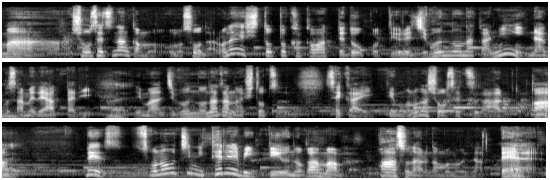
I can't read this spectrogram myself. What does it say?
まあ小説なんかもそうだろうね。人と関わってどうこうっていうより自分の中に慰めであったり、はい。でまあ、自分の中の一つ世界っていうものが小説があるとか、はい。でそのうちにテレビっていうのがまあパーソナルなものになって、はい。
